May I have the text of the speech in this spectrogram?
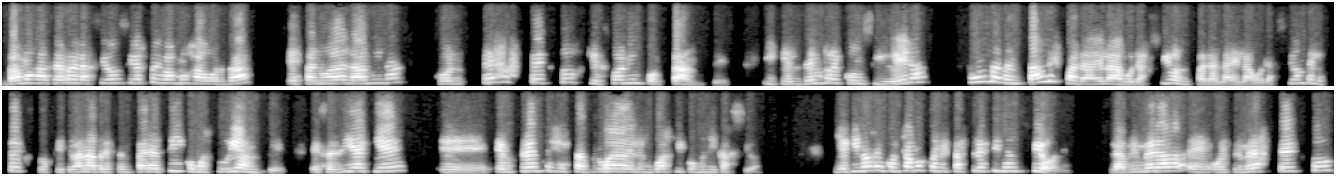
Vamos a hacer relación, ¿cierto? Y vamos a abordar esta nueva lámina con tres aspectos que son importantes y que el DEMRE considera fundamentales para elaboración, para la elaboración de los textos que te van a presentar a ti como estudiante ese día que eh, enfrentes esta prueba de lenguaje y comunicación. Y aquí nos encontramos con estas tres dimensiones. La primera eh, o el primer aspecto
